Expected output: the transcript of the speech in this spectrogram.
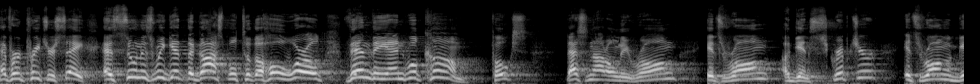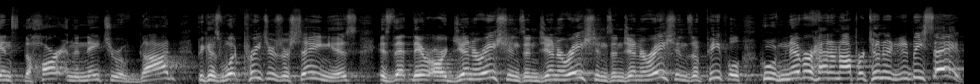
have heard preachers say, as soon as we get the gospel to the whole world, then the end will come. Folks, that's not only wrong, it's wrong against Scripture. It's wrong against the heart and the nature of God because what preachers are saying is, is that there are generations and generations and generations of people who have never had an opportunity to be saved.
